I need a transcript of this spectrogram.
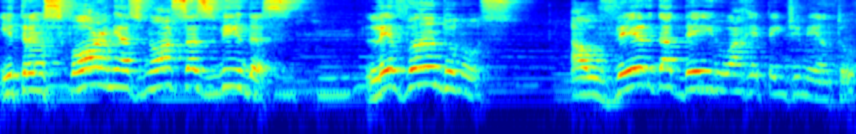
e transforme as nossas vidas, levando-nos ao verdadeiro arrependimento.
